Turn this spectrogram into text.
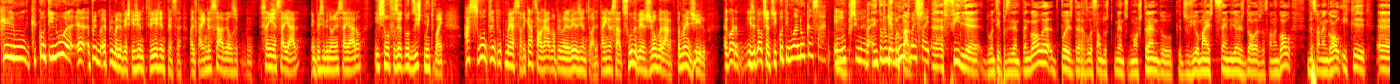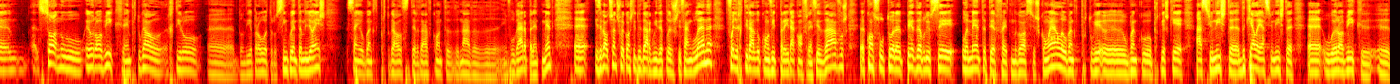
que, que continua. A, a, primeira vez que a gente vê, a gente pensa: olha, está engraçado, eles sem ensaiar, em princípio não ensaiaram, e estão a fazer todos isto muito bem. À segunda, começa Ricardo Salgado uma primeira vez, a gente, olha, está engraçado. Segunda vez, João Barardo, também giro. Agora, Isabel dos Santos, e continua a não cansar. É hum. impressionante. Bem, então vamos é por muito partes. bem feito. A filha do antigo presidente de Angola, depois da revelação dos documentos demonstrando que desviou mais de 100 milhões de dólares da Sonangol, da Sonangol e que uh, só no Eurobic, em Portugal, retirou uh, de um dia para o outro 50 milhões, sem o Banco de Portugal se ter dado conta de nada de invulgar, aparentemente. Uh, Isabel dos Santos foi constituída arguida pela Justiça angolana, foi-lhe retirado o convite para ir à Conferência de Davos, a consultora PwC lamenta ter feito negócios com ela, o Banco, Português, uh, o Banco Português que é acionista, de que ela é acionista, uh, o Eurobic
